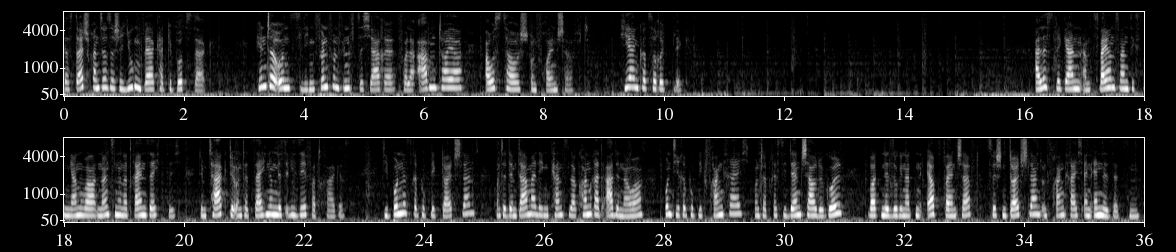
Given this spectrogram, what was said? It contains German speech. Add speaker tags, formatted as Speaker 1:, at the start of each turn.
Speaker 1: Das deutsch-französische Jugendwerk hat Geburtstag. Hinter uns liegen 55 Jahre voller Abenteuer, Austausch und Freundschaft. Hier ein kurzer Rückblick. Alles begann am 22. Januar 1963, dem Tag der Unterzeichnung des Élysée-Vertrages. Die Bundesrepublik Deutschland unter dem damaligen Kanzler Konrad Adenauer und die Republik Frankreich unter Präsident Charles de Gaulle wollten der sogenannten Erbfeindschaft zwischen Deutschland und Frankreich ein Ende setzen.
